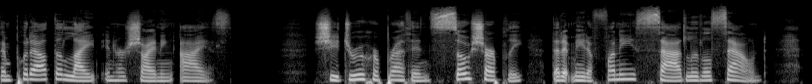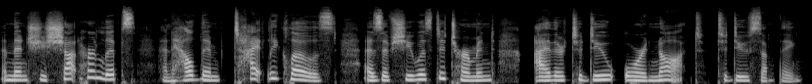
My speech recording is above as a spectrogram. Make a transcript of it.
and put out the light in her shining eyes. She drew her breath in so sharply that it made a funny, sad little sound, and then she shut her lips and held them tightly closed as if she was determined either to do or not to do something.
